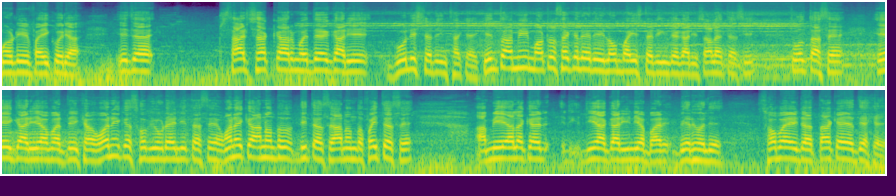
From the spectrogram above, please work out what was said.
মডিফাই করিয়া এই যে চার চাকার মধ্যে গাড়ি গুলি স্টার্টিং থাকে। কিন্তু আমি মোটর সাইকেলের এই লম্বা স্টার্টিং দিয়ে গাড়ি চালাইতেছি চলতেছে। এই গাড়ি আমার দেখা অনেকে ছবি উড়াই নিতেছে অনেকে আনন্দ দিতেছে আনন্দ পাইতেছে। আমি এলাকায় নিয়ে গাড়ি নিয়ে বাড়ি- বের হলে সবাই এটা তাকায় দেখে।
